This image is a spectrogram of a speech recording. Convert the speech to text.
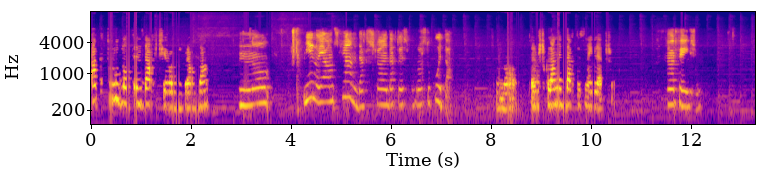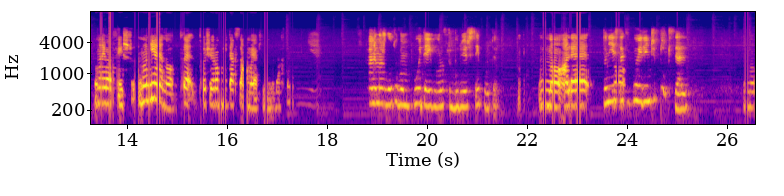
tak trudno ten dach się robi, prawda? No... Nie no, ja mam szklany dach. Szklany dach to jest po prostu płyta. No, ten szklany dach to jest najlepszy. Najłatwiejszy. To najłatwiejszy. No nie no, te, to się robi tak samo jak inny dach. Nie. Ale masz gotową płytę i po prostu budujesz z tej płyty. No, ale To nie jest No. taki pojedynczy piksel. no,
